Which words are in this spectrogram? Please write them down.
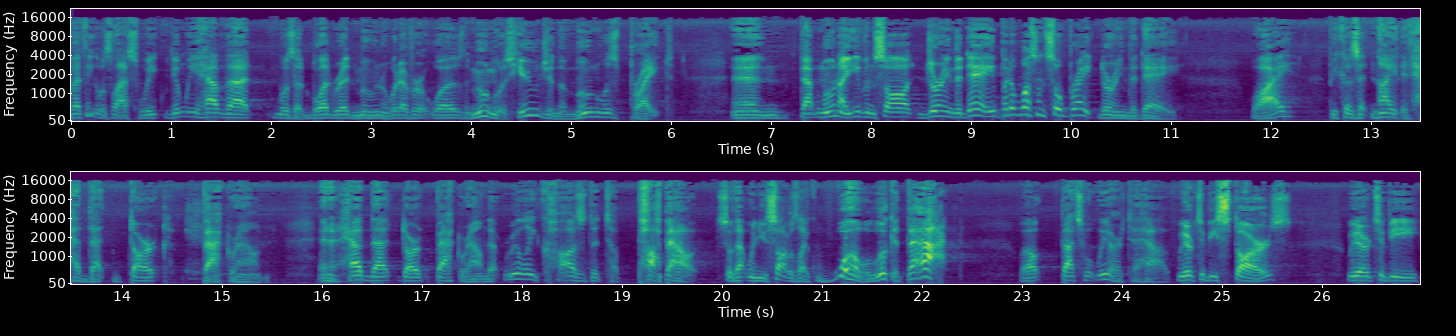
I think it was last week, didn't we have that, was it blood red moon or whatever it was? The moon was huge and the moon was bright. And that moon I even saw during the day, but it wasn't so bright during the day. Why? Because at night it had that dark background. And it had that dark background that really caused it to pop out so that when you saw it, it was like, whoa, look at that. Well, that's what we are to have. We are to be stars. We are to be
